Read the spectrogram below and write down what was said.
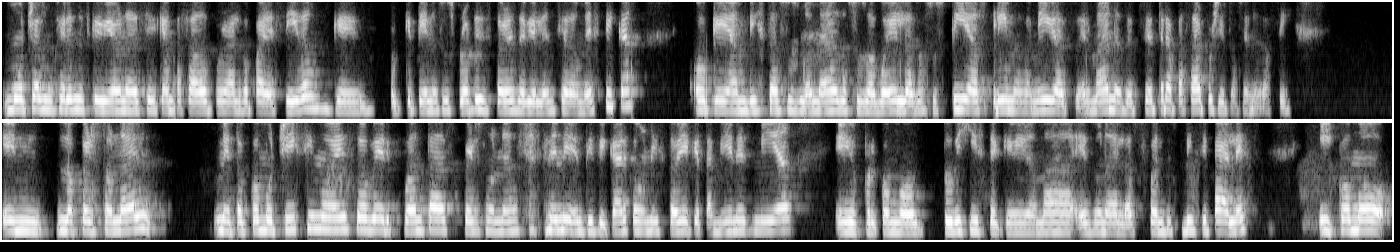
muchas mujeres me escribieron a decir que han pasado por algo parecido, que, que tienen sus propias historias de violencia doméstica o que han visto a sus mamás o sus abuelas o sus tías, primas, amigas, hermanas, etcétera, pasar por situaciones así. En lo personal, me tocó muchísimo eso, ver cuántas personas se pueden identificar con una historia que también es mía, eh, por como tú dijiste que mi mamá es una de las fuentes principales y cómo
